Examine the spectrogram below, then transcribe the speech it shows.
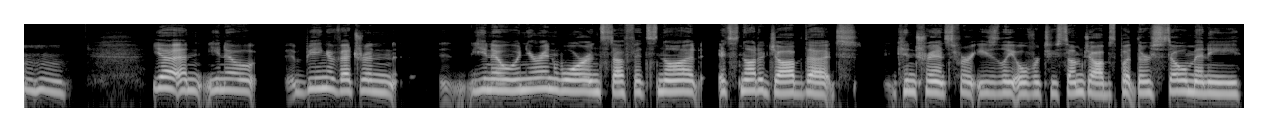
Mm-hmm. Yeah, and you know, being a veteran, you know, when you're in war and stuff, it's not it's not a job that can transfer easily over to some jobs, but there's so many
